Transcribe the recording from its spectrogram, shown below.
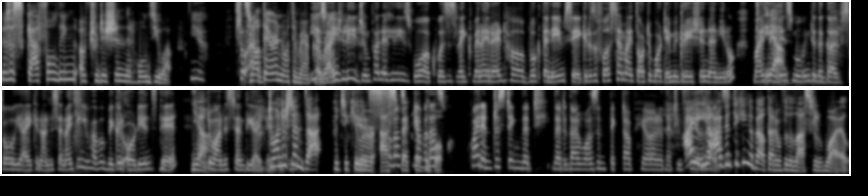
there's a scaffolding of tradition that holds you up. Yeah. So It's not there in North America, Yes, right? actually, Jhumpa Lahiri's work was like when I read her book, The Namesake, it was the first time I thought about immigration and, you know, my Yeah. parents moving to the Gulf. So, yeah, I can understand. I think you have a bigger audience there yeah. to understand the idea, To understand that particular Yes. Aspect yeah, of but the that's book. Quite interesting that that that wasn't picked up here and that you feel I yeah, I've been thinking about that over the last little while.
